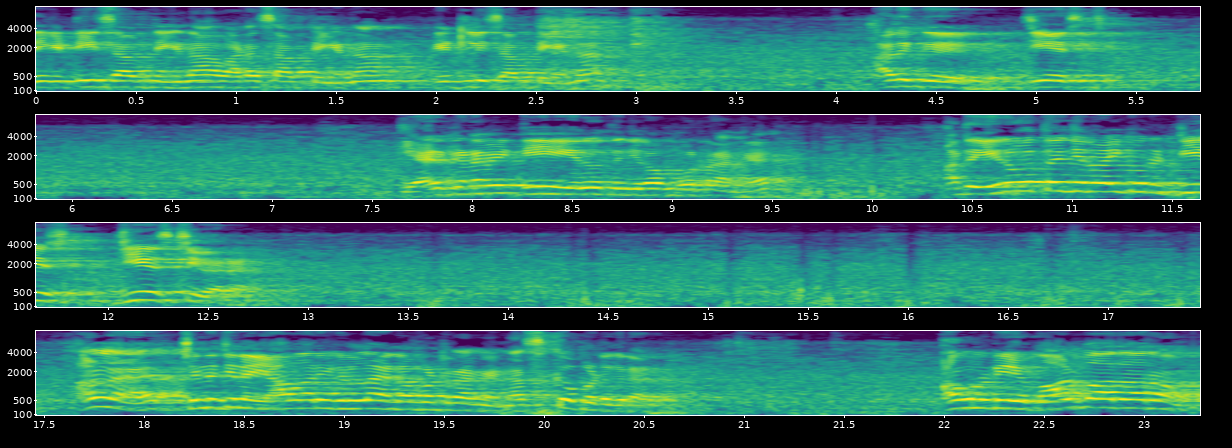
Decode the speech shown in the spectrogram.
நீங்கள் டீ சாப்பிட்டீங்கன்னா வடை சாப்பிட்டீங்கன்னா இட்லி சாப்பிட்டீங்கன்னா அதுக்கு ஜிஎஸ்டி. ஏற்கனவே டீ இருபத்தஞ்சி ரூபா போடுறாங்க. அந்த இருபத்தஞ்சி ரூபாய்க்கு ஒரு டிஎஸ் ஜிஎஸ்டி வேறு. அதில் சின்ன சின்ன வியாபாரிகள்லாம் என்ன பண்ணுறாங்க நசுக்கப்படுகிறாங்க அவங்களுடைய வாழ்வாதாரம்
